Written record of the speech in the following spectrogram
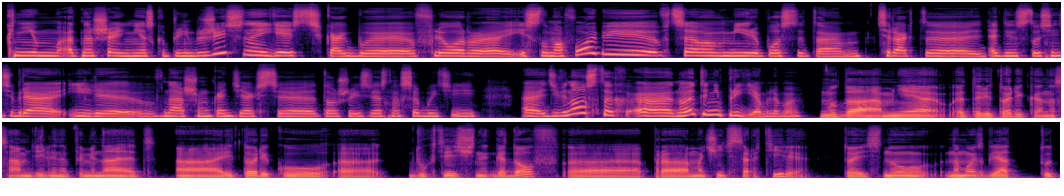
к ним отношение несколько пренебрежительное, есть как бы флер э, исламофобии в целом мире после там теракта 11 сентября или в нашем контексте тоже известных событий 90-х, э, но это неприемлемо. Ну да, мне эта риторика на самом деле напоминает э, риторику э, 2000-х годов э, про мочить в сортире, то есть, ну, на мой взгляд, тут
